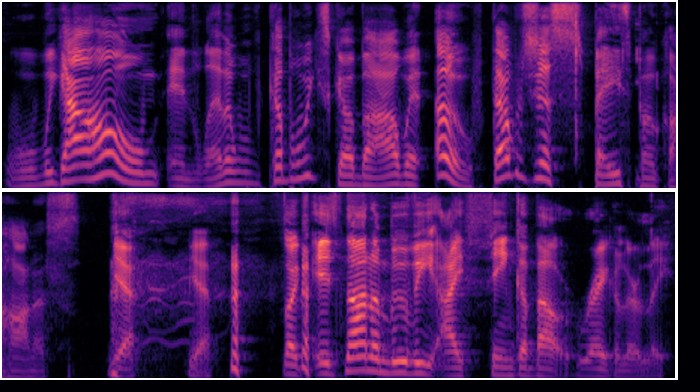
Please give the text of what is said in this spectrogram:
when we got home and let a couple weeks go by, I went, "Oh, that was just space Pocahontas." Yeah, yeah. like it's not a movie I think about regularly.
